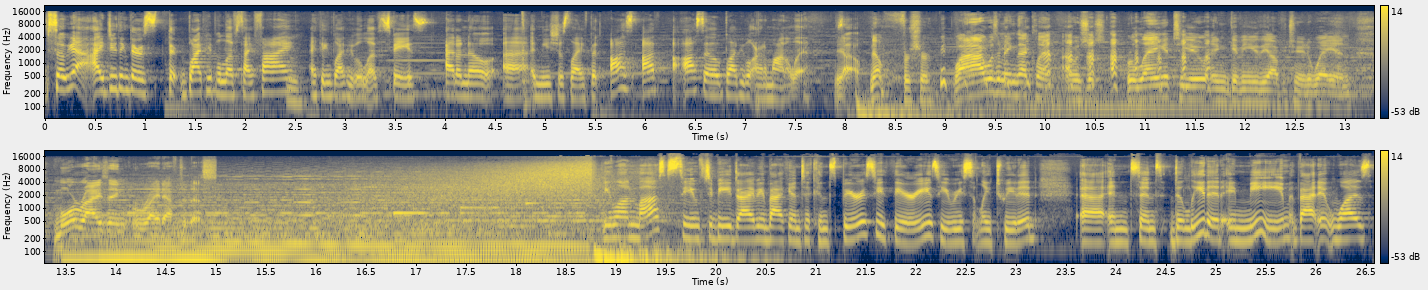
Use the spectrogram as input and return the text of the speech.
so yeah, I do think there's black people love sci-fi. Hmm. I think black people love space. I don't know uh, Amisha's life, but also, also black people aren't a monolith. Yeah. So. No, for sure. Well, I wasn't making that claim. I was just relaying it to you and giving you the opportunity to weigh in. More rising right after this. Elon Musk seems to be diving back into conspiracy theories. He recently tweeted uh, and since deleted a meme that it was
